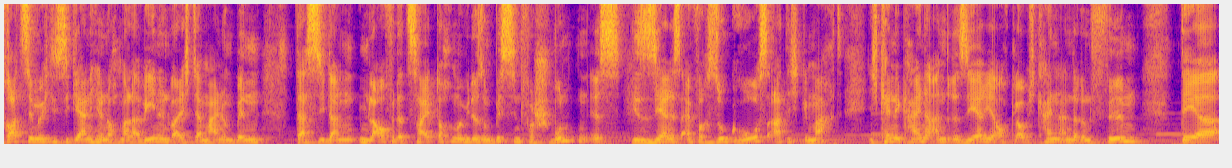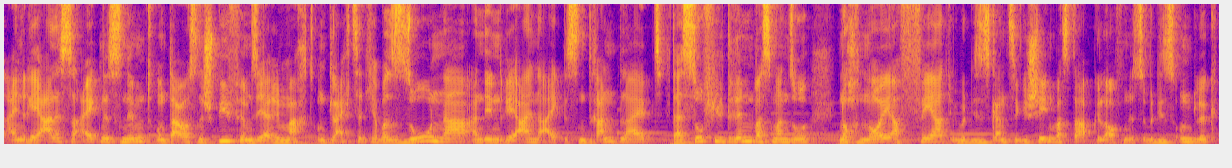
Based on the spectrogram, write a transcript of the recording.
Trotzdem möchte ich sie gerne hier nochmal erwähnen, weil ich der Meinung bin, dass sie dann im Laufe der Zeit doch immer wieder so ein bisschen verschwunden ist. Diese Serie ist einfach so großartig gemacht. Ich kenne keine andere Serie, auch glaube ich keinen anderen Film, der ein reales Ereignis nimmt und daraus eine Spielfilmserie macht und gleichzeitig aber so nah an den realen Ereignissen dran bleibt. Da ist so viel drin, was man so noch neu erfährt über dieses ganze Geschehen, was da abgelaufen ist, über dieses Unglück.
